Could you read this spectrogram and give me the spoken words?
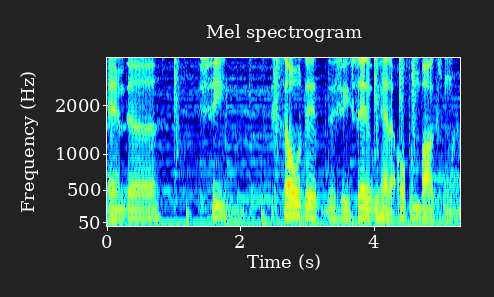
and uh, she sold it. She said that we had an open box one,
